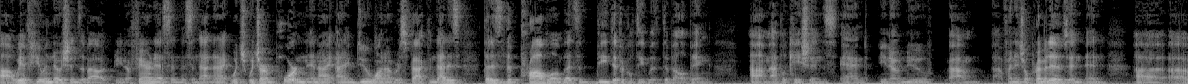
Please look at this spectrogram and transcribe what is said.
Uh, we have human notions about you know fairness and this and that, and I, which which are important, and I, I do want to respect, and that is that is the problem. That's the, the difficulty with developing um, applications and you know new um, uh, financial primitives and and uh, uh,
